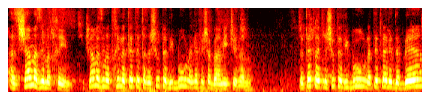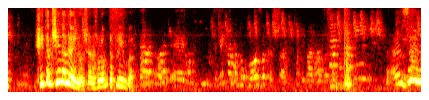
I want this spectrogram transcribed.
אז שמה זה מתחיל. שמה זה מתחיל לתת את רשות הדיבור לנפש הבעמית שלנו. לתת לה את רשות הדיבור, לתת לה לדבר, שהיא תלשין עלינו, שאנחנו לא מטפלים בה. אה, תביא כמה דוגמאות בבקשה. זה זה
